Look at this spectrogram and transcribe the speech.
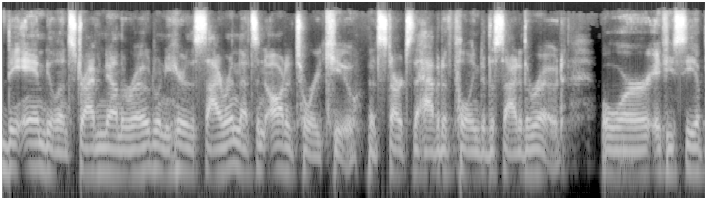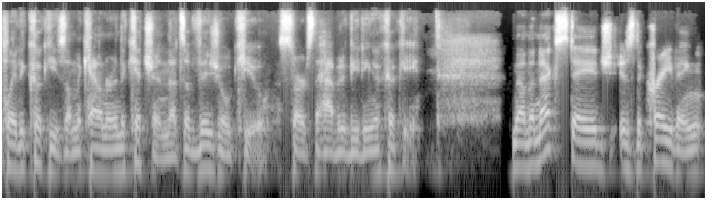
the ambulance driving down the road, when you hear the siren, that's an auditory cue that starts the habit of pulling to the side of the road. Or if you see a plate of cookies on the counter in the kitchen, that's a visual cue, starts the habit of eating a cookie. Now, the next stage is the craving.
